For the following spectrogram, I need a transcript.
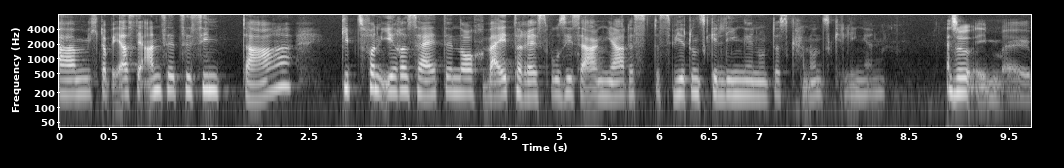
Ähm, ich glaube, erste Ansätze sind da. Gibt es von Ihrer Seite noch weiteres, wo Sie sagen, ja, das, das wird uns gelingen und das kann uns gelingen? Also äh,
